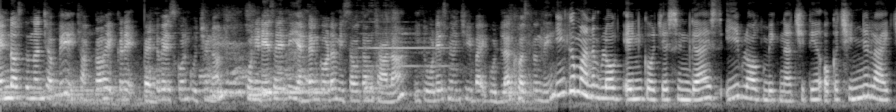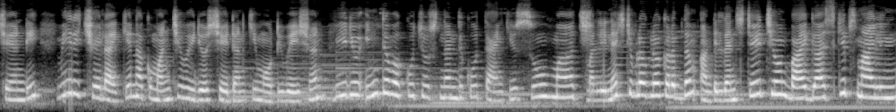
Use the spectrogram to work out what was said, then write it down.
ఎండ్ వస్తుందని చెప్పి చక్కగా ఇక్కడే బెడ్ వేసుకొని కూర్చున్నాం. కొన్ని డేస్ అయితే ఈ ఎండని కూడా మిస్ అవుతాం చాలా. ఈ టూ డేస్ నుంచి బై గుడ్ లక్ వస్తుంది. ఇంకా మన బ్లాగ్ ఎండ్కి వచ్చేసింది గాయస్ ఈ బ్లాగ్ మీకు నచ్చితే ఒక చిన్న లైక్ చేయండి. మీరు ఇచ్చే లైకే నాకు మంచి వీడియోస్ చేయడానికి మోటివేషన్. వీడియో ఇంతవరకు చూసినందుకు థ్యాంక్ యూ సో మచ్ మళ్ళీ నెక్స్ట్ బ్లాగ్లో కలుద్దాం. Until then stay tune bye guys keep smiling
